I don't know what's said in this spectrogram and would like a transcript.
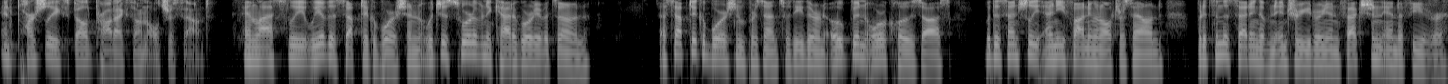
and partially expelled products on ultrasound. And lastly, we have the septic abortion, which is sort of in a category of its own. A septic abortion presents with either an open or closed os, with essentially any finding on ultrasound, but it's in the setting of an intrauterine infection and a fever.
